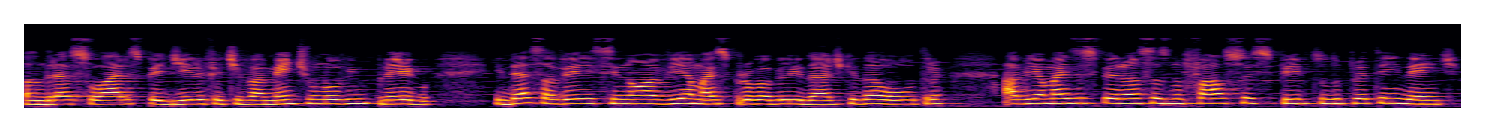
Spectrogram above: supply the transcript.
André Soares pedira efetivamente um novo emprego, e dessa vez, se não havia mais probabilidade que da outra, havia mais esperanças no falso espírito do pretendente.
